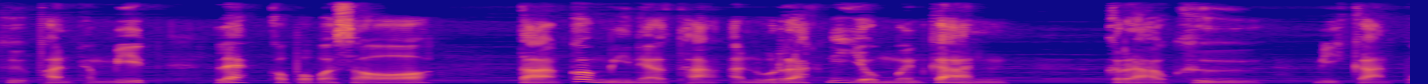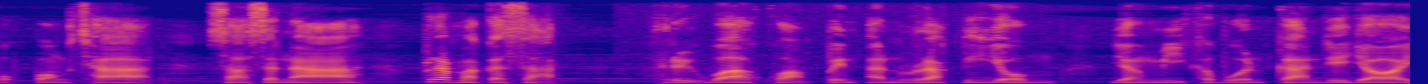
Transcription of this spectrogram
คือพันธมิตรและกปปส ต่างก็มีแนวทางอนุรักษ์นิยมเหมือนกัน กล่าวคือมีการปกป้องชาติ ศาสนา พระมหากษัตริย์ หรือว่าความเป็นอนุรักษ์นิยมยังมีขบวนการย่อย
